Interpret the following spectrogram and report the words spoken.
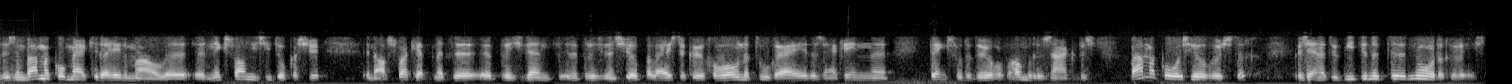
dus in Bamako merk je daar helemaal niks van. Je ziet ook als je een afspraak hebt met de president in het presidentieel paleis. Dan kun je gewoon naartoe rijden. Er zijn geen tanks voor de deur of andere zaken. Dus Bamako is heel rustig. We zijn natuurlijk niet in het noorden geweest.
